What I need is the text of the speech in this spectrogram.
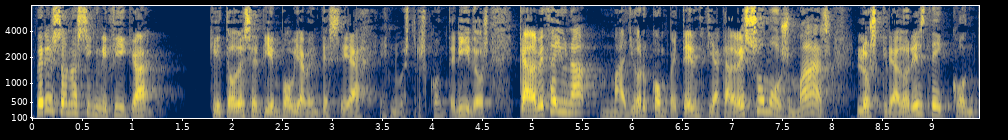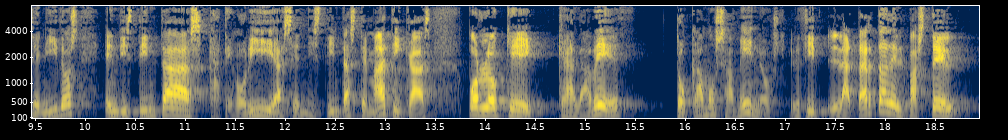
Pero eso no significa que todo ese tiempo obviamente sea en nuestros contenidos. Cada vez hay una mayor competencia, cada vez somos más los creadores de contenidos en distintas categorías, en distintas temáticas, por lo que cada vez tocamos a menos. Es decir, la tarta del pastel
